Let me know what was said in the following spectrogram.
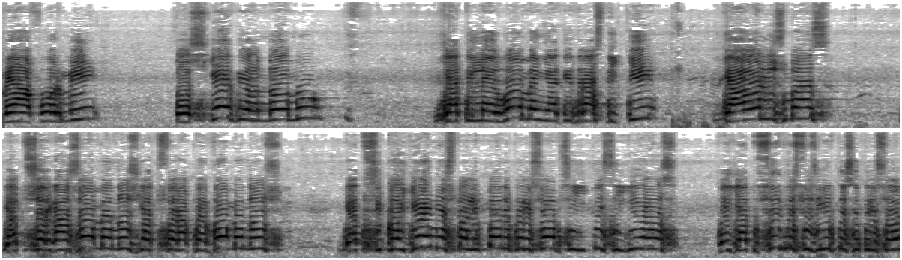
με αφορμή το σχέδιο νόμου για τη λεγόμενη αντιδραστική για όλους μας, για τους εργαζόμενους, για τους θεραπευόμενους, για τις οικογένειες των ληπτών υπηρεσιών ψυχικής υγείας και για τους ίδιους τους λήπτες υπηρεσιών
